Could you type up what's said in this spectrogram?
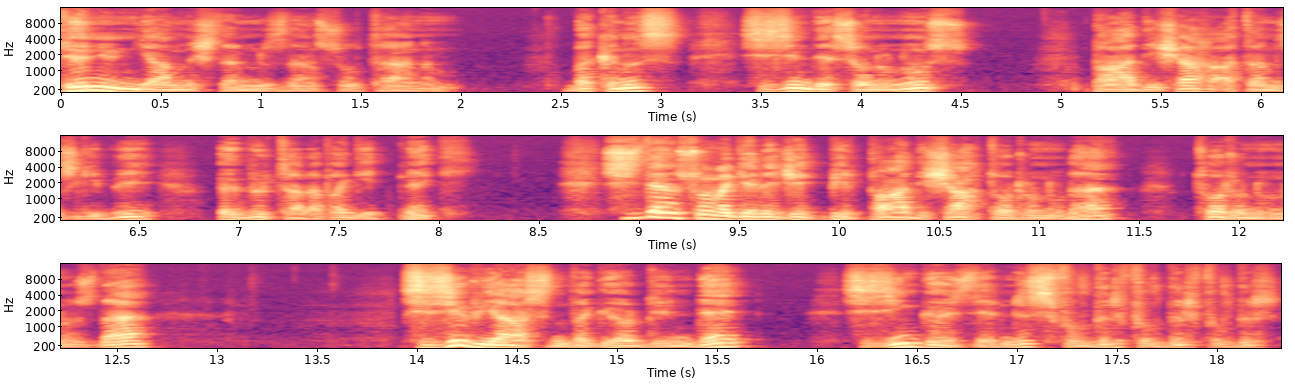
Dönün yanlışlarınızdan sultanım. Bakınız sizin de sonunuz padişah atanız gibi öbür tarafa gitmek. Sizden sonra gelecek bir padişah torunu da, torununuz da sizi rüyasında gördüğünde sizin gözleriniz fıldır fıldır fıldır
